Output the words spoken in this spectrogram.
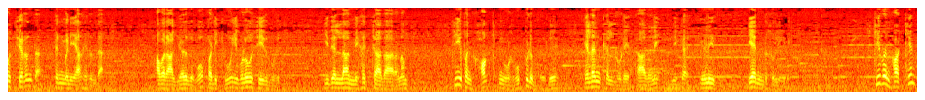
ஒரு சிறந்த பெண்மணியாக இருந்தார். அவரால் எழுதவோ படிக்கவோ இவ்வளவு செய்து முடியும் இதெல்லாம் மிகச் சாதாரணம். ஸ்டீஃபன் ஹாக்கிங்கோடு ஒப்பிடும்போது ஹெலன் கெல்லருடைய சாதனை மிக எளிது ஏன் என்று சொல்லுகிறேன். ஸ்டீவன் ஹாக்கிங்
